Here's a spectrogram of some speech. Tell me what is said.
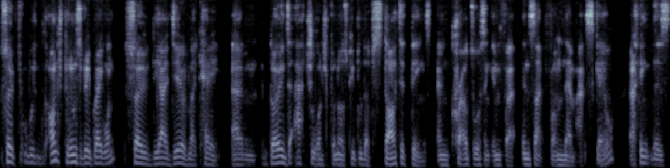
so entrepreneurs would be a great one. So the idea of like, hey, um, going to actual entrepreneurs, people that have started things and crowdsourcing insight, insight from them at scale. I think there's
